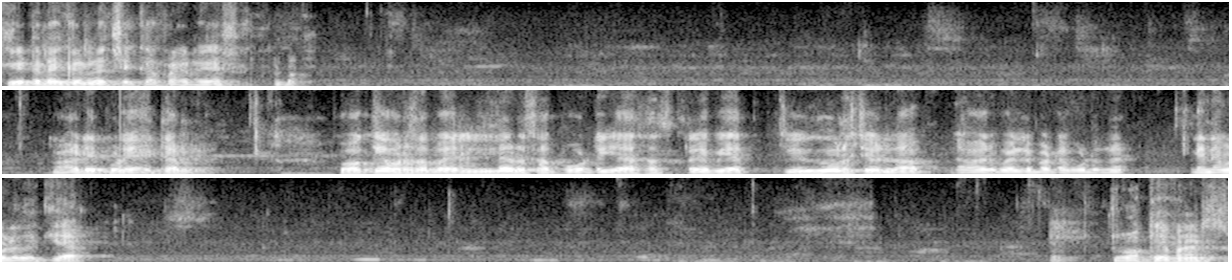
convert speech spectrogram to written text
കീട്ടിനെ കിട്ടുന്ന ചിക്കൻ ഫ്രൈ ആണ് കണ്ടോ? അടിപൊളി ഐറ്റം ഓക്കെ ഫ്രണ്ട്സ് അപ്പോൾ എല്ലാവരും സപ്പോർട്ട് ചെയ്യുക സബ്സ്ക്രൈബ് ചെയ്യുക തീർച്ചയായിട്ടും ആ അവർ ബെല്ലം ബട്ടൺ കൊടുത്ത് എന്നെ വിളി നിൽക്കുക ഓക്കെ ഫ്രണ്ട്സ്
